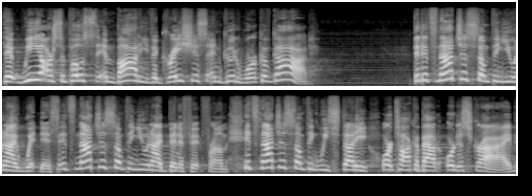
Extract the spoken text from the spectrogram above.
that we are supposed to embody the gracious and good work of God. That it's not just something you and I witness. It's not just something you and I benefit from. It's not just something we study or talk about or describe.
